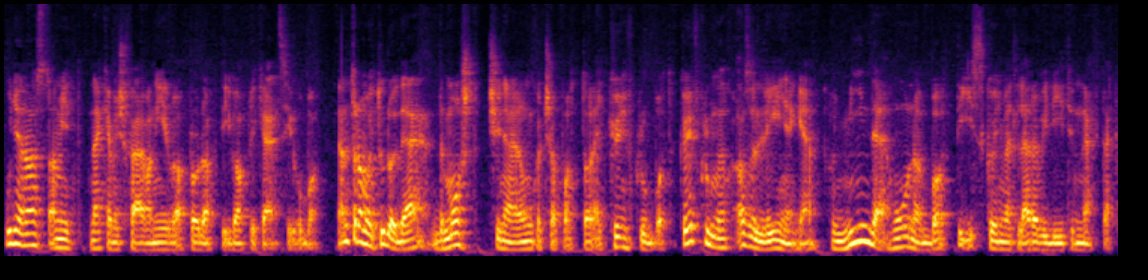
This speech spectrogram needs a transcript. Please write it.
Ugyanazt, amit nekem is fel van írva a produktív applikációba. Nem tudom, hogy tudod-e, de most csinálunk a csapattal egy könyvklubot. A könyvklubnak az a lényege, hogy minden hónapban 10 könyvet lerövidítünk nektek.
